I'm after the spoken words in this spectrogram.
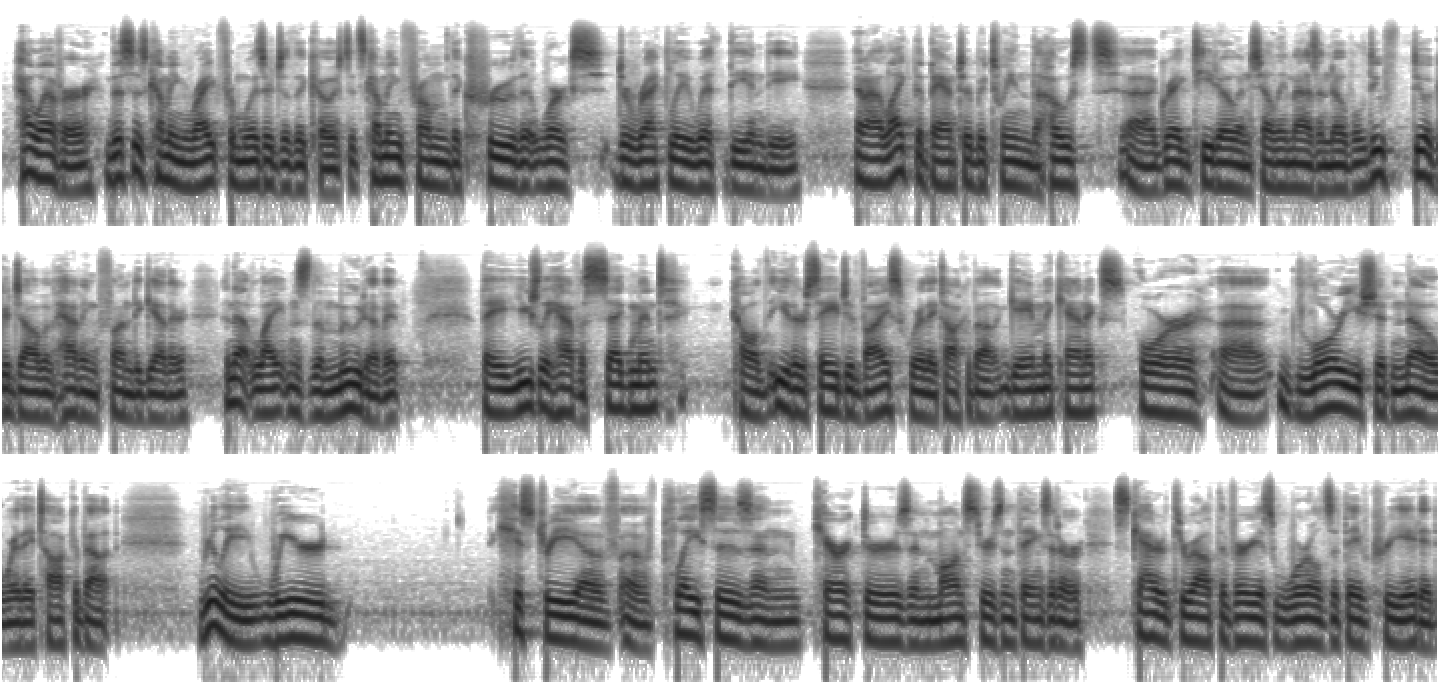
however this is coming right from wizards of the coast. It's coming from the crew that works directly with d&d and i like the banter between the hosts uh, greg tito and shelly mazzanoble. Do, do a good job of having fun together and that lightens the mood of it. They usually have a segment called either Sage Advice, where they talk about game mechanics, or uh, Lore You Should Know, where they talk about really weird history of, of places and characters and monsters and things that are scattered throughout the various worlds that they've created.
